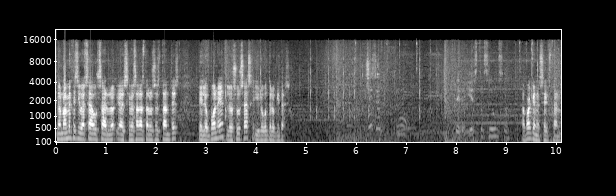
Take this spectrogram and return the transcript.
Normalmente si vas a usar, si vas a gastar los estantes, te lo pones, los usas y luego te lo quitas. Pero ¿y esto se usa? Que en el sextant.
